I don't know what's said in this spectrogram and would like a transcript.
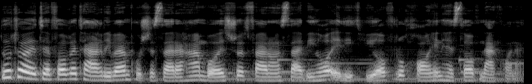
دو تا اتفاق تقریبا پشت سر هم باعث شد فرانسوی ها ادیت پیاف رو خائن حساب نکنند.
